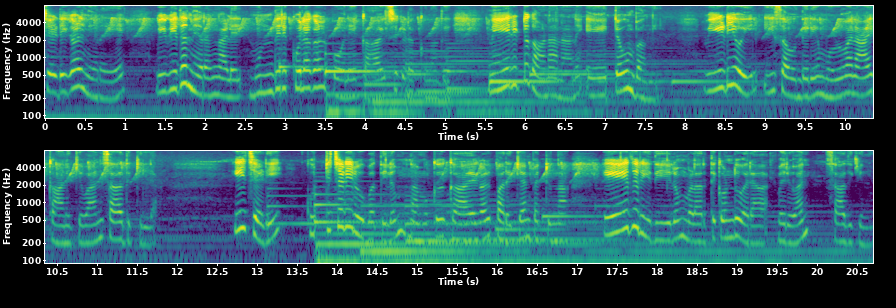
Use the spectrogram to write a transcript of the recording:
ചെടികൾ നിറയെ വിവിധ നിറങ്ങളിൽ മുന്തിരിക്കുലകൾ പോലെ കായ്ച്ചു കിടക്കുന്നത് നേരിട്ട് കാണാനാണ് ഏറ്റവും ഭംഗി. വീഡിയോയിൽ ഈ സൗന്ദര്യം മുഴുവനായി കാണിക്കുവാൻ സാധിക്കില്ല. ഈ ചെടി കുറ്റിച്ചെടി രൂപത്തിലും നമുക്ക് കായകൾ പറിക്കാൻ പറ്റുന്ന ഏത് രീതിയിലും വളർത്തിക്കൊണ്ടു വരാ വരുവാൻ സാധിക്കുന്നു.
